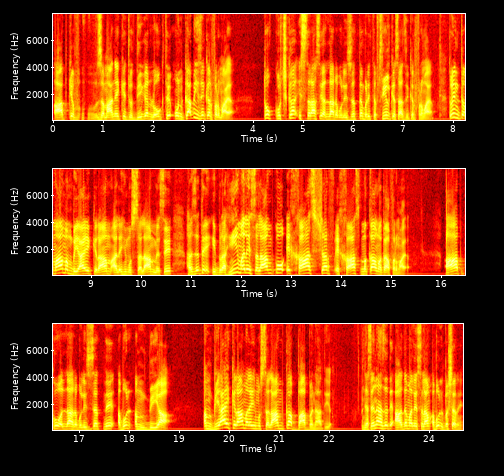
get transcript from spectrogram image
آپ کے زمانے کے جو دیگر لوگ تھے، ان کا بھی ذکر فرمایا۔ تو کچھ کا اس طرح سے اللہ رب العزت نے بڑی تفصیل کے ساتھ ذکر فرمایا۔ تو ان تمام انبیاء کرام علیہ السلام میں سے حضرت ابراہیم علیہ السلام کو ایک خاص شرف، ایک خاص مقام عطا فرمایا۔ آپ کو اللہ رب العزت نے ابو الانبیاء، انبیاء کرام علیہ السلام کا باپ بنا دیا۔ جیسے نا حضرت آدم علیہ السلام ابو البشر ہیں،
